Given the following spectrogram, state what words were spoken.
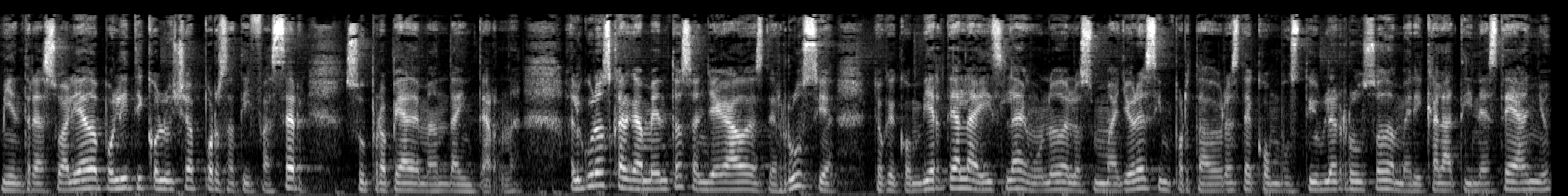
mientras su aliado político lucha por satisfacer su propia demanda interna. Algunos cargamentos han llegado desde Rusia, lo que convierte a la isla en uno de los mayores importadores de combustible ruso de América Latina este año,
